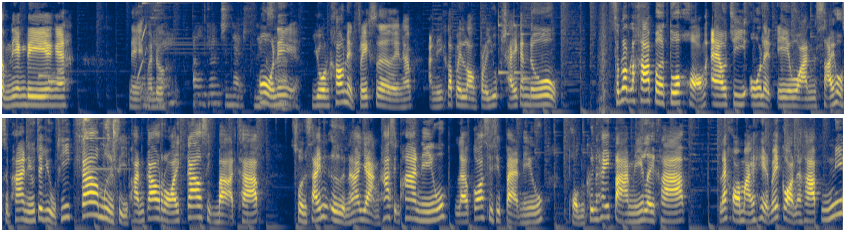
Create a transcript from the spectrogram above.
สำเนียงดีไงนี่มาดู Okay, I'll go to Netflix โอ้ now. นี่โยนเข้า Netflix เลยนะครับ อันนี้ก็ไปลองประยุกต์ใช้กันดูสำหรับราคาเปิดตัวของ LG OLED A1 ไซส์ 65 นิ้วจะอยู่ที่ 94,990 บาทครับ ส่วนไซส์อื่นนะฮะอย่าง 55 นิ้ว แล้วก็ 48 นิ้ว ผมขึ้นให้ตามนี้เลยครับ และขอหมายเหตุไว้ก่อนนะครับ นี่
